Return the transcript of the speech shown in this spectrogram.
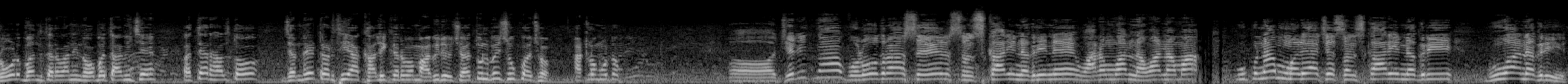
રોડ બંધ કરવાની નોબત આવી છે. અત્યારે હાલ તો જનરેટરથી આ ખાલી કરવામાં આવી રહ્યું છે. અતુલભાઈ, શું કહો છો? આટલો મોટો જે રીતના વડોદરા શહેર સંસ્કારી નગરીને વારંવાર નવા નવા ઉપનામ મળ્યા છે. સંસ્કારી નગરી ભુવા નગરી,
